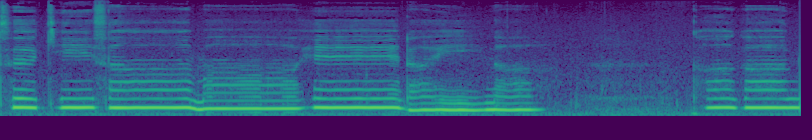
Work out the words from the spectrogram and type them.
月さまえらい鏡の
